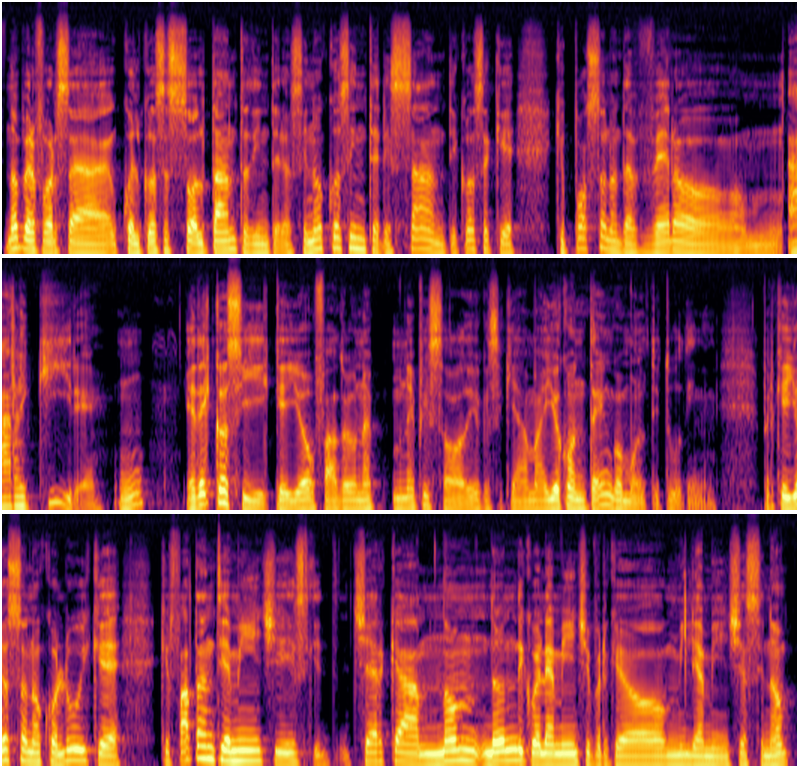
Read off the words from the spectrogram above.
non per forza qualcosa soltanto di interesse, no? cose interessanti, cose che, che possono davvero um, arricchire. Mm? Ed è così che io fatto un, un, episodio che si chiama Io contengo moltitudini, perché io sono colui che, che fa tanti amici, cerca non, non, di quegli amici perché ho mille amici, sino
